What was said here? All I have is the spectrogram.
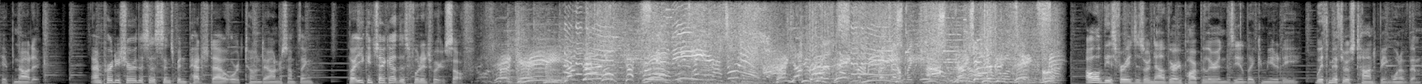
hypnotic. I'm pretty sure this has since been patched out or toned down or something, but you can check out this footage for yourself. Take me! Think you can take me? Think you can take me? All of these phrases are now very popular in the Xenoblade community, with Mythra's taunt being one of them.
